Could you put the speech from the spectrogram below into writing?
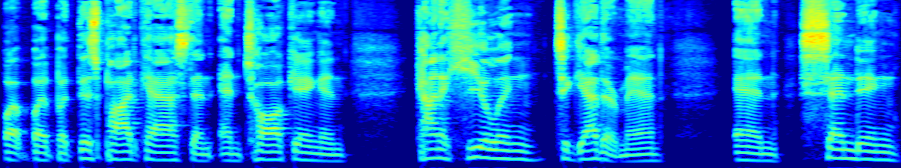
but but but this podcast and and talking and kind of healing together man and sending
